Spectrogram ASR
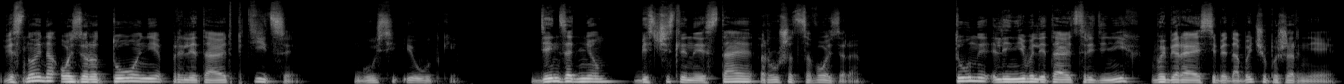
Весной на озеро Туони прилетают птицы, гуси и утки. День за днем бесчисленные стаи рушатся в озеро. Туны лениво летают среди них, выбирая себе добычу пожирнее.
